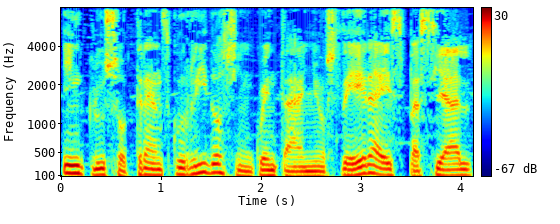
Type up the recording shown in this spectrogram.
Incluso transcurridos 50 años de era espacial,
